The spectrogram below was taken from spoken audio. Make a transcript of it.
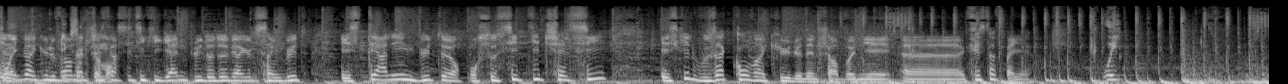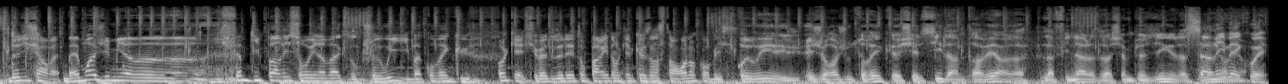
4,20 exactement. Manchester City qui gagne, plus de 2,5 buts. Et Sterling buteur pour ce City de Chelsea. Est-ce qu'il vous a convaincu, Lionel Charbonnier? Euh, Christophe Payet Oui. Denis Charvet Ben moi j'ai mis un, un petit pari sur Winamax, donc je- oui, il m'a convaincu. Ok, tu vas nous donner ton pari dans quelques instants. Roland Courbis. Oui, oui, et je rajouterai que Chelsea, là, en travers la, la finale de la Champions League. la C'est un remake, ouais.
